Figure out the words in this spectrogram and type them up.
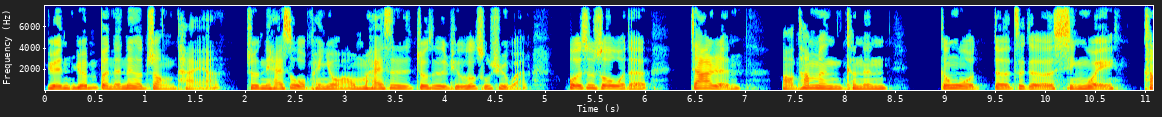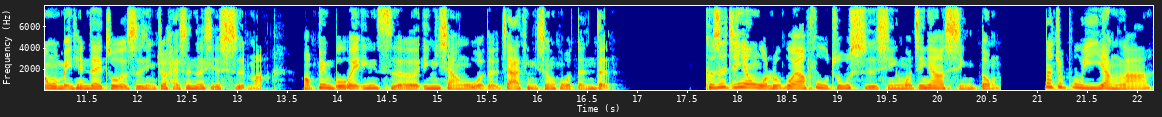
原原本的那个状态啊。就你还是我朋友啊，我们还是就是比如说出去玩，或者是说我的家人啊，他们可能跟我的这个行为，看我每天在做的事情，就还是那些事嘛。啊，并不会因此而影响我的家庭生活等等。可是今天我如果要付诸实行，我今天要行动，那就不一样啦。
